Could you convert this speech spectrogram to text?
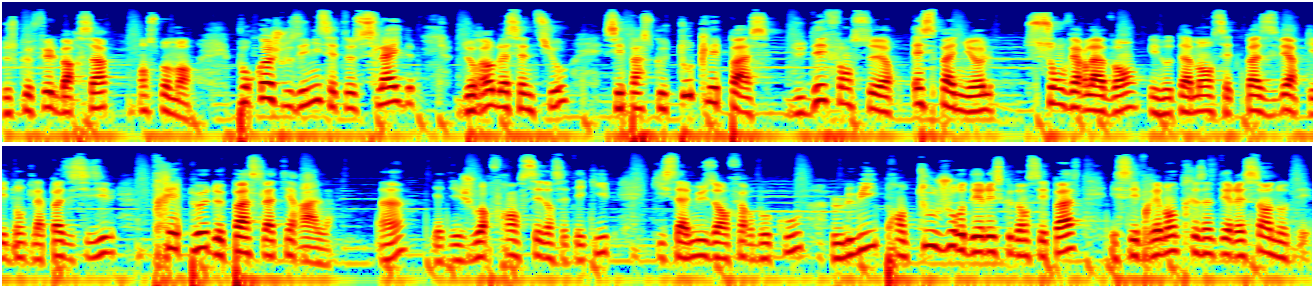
de ce que fait le Barça en ce moment. Pourquoi je vous ai mis cette slide de Raúl Asensio? C'est parce que toutes les passes du défenseur espagnol sont vers l'avant et notamment cette passe verte qui est donc la passe décisive, très peu de passes latérales. Hein il y a des joueurs français dans cette équipe qui s'amusent à en faire beaucoup. Lui prend toujours des risques dans ses passes et c'est vraiment très intéressant à noter.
